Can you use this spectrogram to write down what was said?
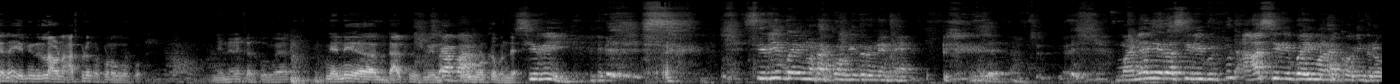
ಜನ ಏನಿರಲ್ಲ ಅವ್ನ ಹಾಸ್ಪಿಟಲ್ ಕರ್ಕೊಂಡು ಹೋಗ್ಬೇಕು. ನೆನ್ನೆ ಕರ್ಕೋಗ್ವೆ ನೆನ್ನೆ ಡಾಕ್ಟರ್ ಇರಲಿಲ್ಲ ಹೋಗಿ ನೋಡ್ಕೊಂಡ್ ಬಂದೆ. ಸಿರಿ. ಸಿರಿ ಬೈ ಮಾಡಕ್ ಹೋಗಿದ್ರು ನಿನ್ನೆ. ಮನೇಲಿರೋ ಸಿರಿ ಬಿಟ್ಬಿಟ್ಟು ಆ ಸಿರಿ ಬೈ ಮಾಡಕ್ ಹೋಗಿದ್ರು.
